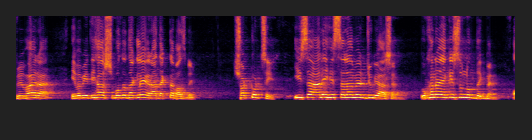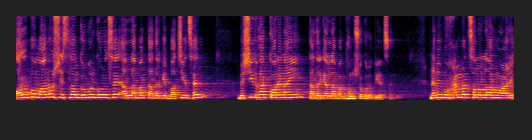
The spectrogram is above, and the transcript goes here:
প্রিয় ভাইরা এভাবে ইতিহাস বলতে থাকলে রাত একটা বাজবে। শর্ট করছে। ঈসা আলী ইসলামের যুগে আসেন। ওখানে একই সুন্নত দেখবেন। অল্প মানুষ ইসলাম কবুল করেছে আল্লাহ পাক তাদেরকে বাঁচিয়েছেন। বেশিরভাগ করে নাই তাদেরকে আল্লাহ পাক ধ্বংস করে দিয়েছেন। নবী মুহাম্মদ সাল্লাহ আলী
